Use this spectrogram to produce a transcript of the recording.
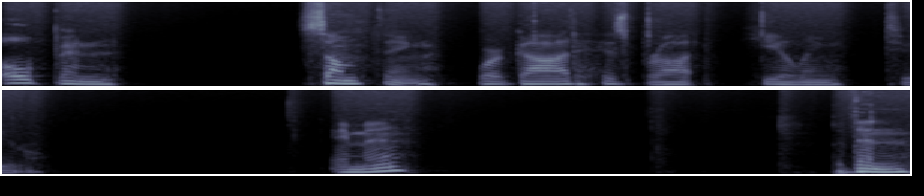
open something where God has brought healing to. Amen? But then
